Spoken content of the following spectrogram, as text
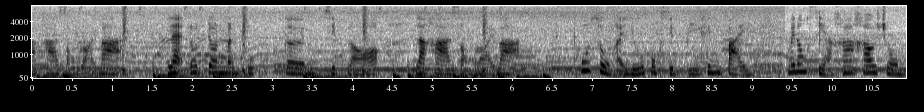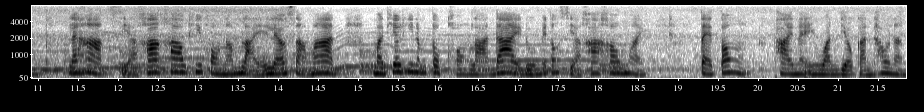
ราคา 200 บาท และรถยนต์บรรทุกเกิน 10 ล้อ ราคา 200 บาท ผู้สูงอายุ 60 ปีขึ้นไป ไม่ต้องเสียค่าเข้าชม และหากเสียค่าเข้าที่คลองน้ำไหลแล้วสามารถมาเที่ยวที่น้ำตกคลองลานได้ โดยไม่ต้องเสียค่าเข้าใหม่ แต่ต้องภายในวันเดียวกันเท่านั้น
